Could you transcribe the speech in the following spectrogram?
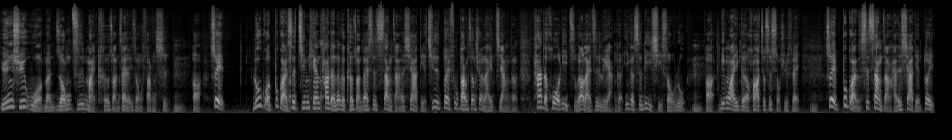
允许我们融资买可转债的一种方式。嗯，好，所以。如果不管是今天它的那个可转债是上涨还是下跌，其实对富邦证券来讲呢，它的获利主要来自两个，一个是利息收入，嗯，啊，另外一个的话就是手续费，嗯，所以不管是上涨还是下跌，对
